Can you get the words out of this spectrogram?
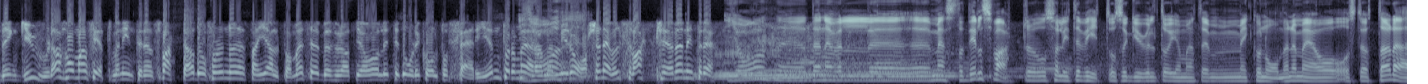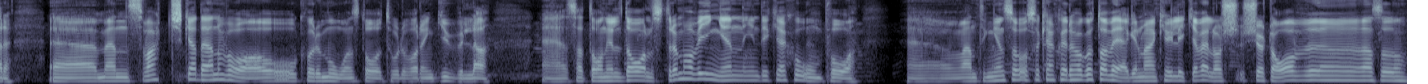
den gula har man sett, men inte den svarta. Då får du nästan hjälpa mig Sebbe, för att jag har lite dålig koll på färgen på de här. Ja. Men Miragen är väl svart, är den inte det? Ja, eh, den är väl mestadels svart och så lite vitt och så gult då, i och med att Mekonomen är med och och stöttar där. Men svart ska den vara och Kåre Moens då tog det vara den gula. Så att Daniel Dahlström har vi ingen indikation på. Eh, Antingen så, så kanske det har gått av vägen, men han kan ju lika väl ha kört av, eh, alltså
